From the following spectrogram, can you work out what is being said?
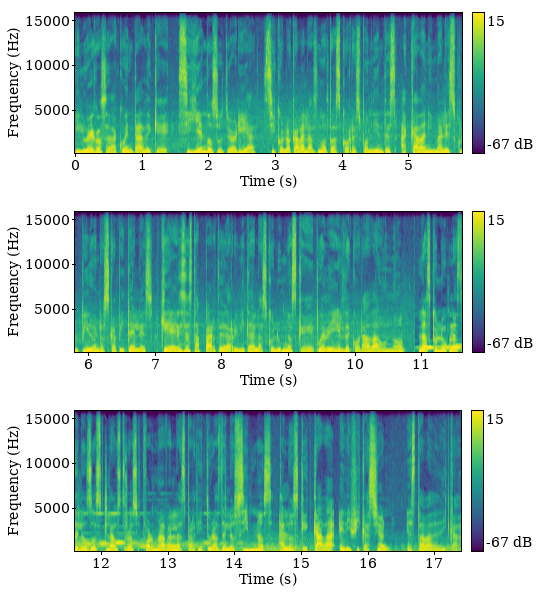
Y luego se da cuenta de que, siguiendo su teoría, si colocaba las notas correspondientes a cada animal esculpido en los capiteles, que es esta parte de arribita de las columnas que puede ir decorada o no, las columnas de los dos claustros formaban las partituras de los himnos a los que cada edificación estaba dedicada.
